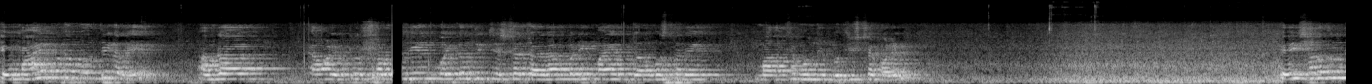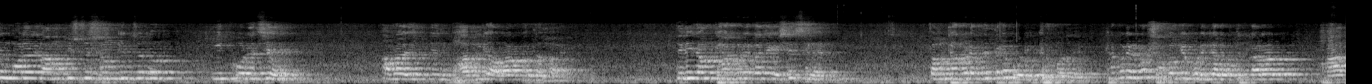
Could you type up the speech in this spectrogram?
এই মায়ের কথা বলতে গেলে আমরা আমার একটু সরকারি ঐকান্তিক চেষ্টা জয়রামবাড়ি মায়ের জন্মস্থানে মাতৃমন্দির প্রতিষ্ঠা করেন। এই সারদানন্দী মহারাজ রামকৃষ্ণ সঙ্গীর জন্য কি করেছেন, আমরা ভাবলে অবাক হতে হয়। তিনি যখন ঠাকুরের কাছে এসেছিলেন, তখন ঠাকুর একদিন থেকে পরীক্ষা করলেন। ঠাকুর এরকম সকলকে পরীক্ষা করতেন, কারোর হাত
